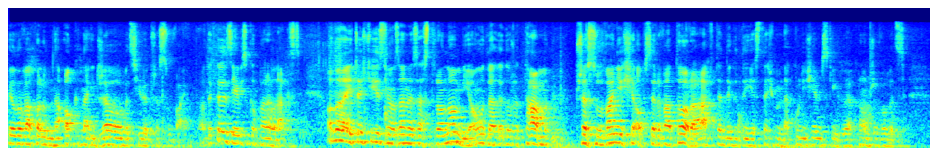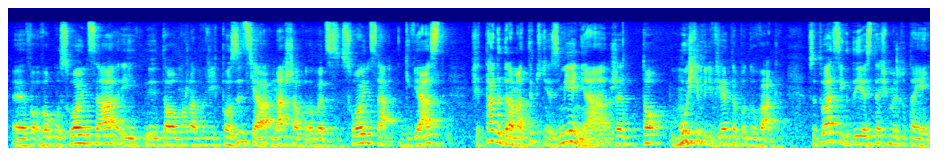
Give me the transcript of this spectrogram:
pionowa kolumna okna i drzewo wobec siebie przesuwają. Prawda? To jest zjawisko paralaksy. Ono najczęściej jest związane z astronomią, dlatego że tam przesuwanie się obserwatora, wtedy gdy jesteśmy na kuli ziemskiej, która krąży wobec E, wokół Słońca i to można powiedzieć pozycja nasza wobec Słońca, gwiazd się tak dramatycznie zmienia, że to musi być wzięte pod uwagę. W sytuacji, gdy jesteśmy tutaj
